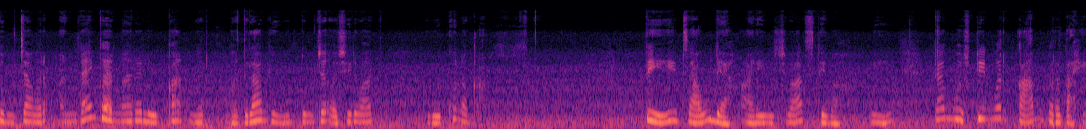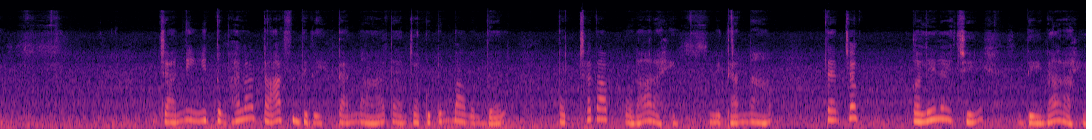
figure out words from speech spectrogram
तुमच्यावर अन्याय करणाऱ्या लोकांवर बदला घेऊन तुमचे आशीर्वाद रोखू नका. ते जाऊ द्या आणि विश्वास ठेवा. मी त्या गोष्टींवर काम करत आहे. ज्यांनी तुम्हाला त्रास दिले त्यांना त्यांच्या कुटुंबाबद्दल पश्चाताप होणार आहे. मी त्यांना त्यांच्या कलेल्याची देणार आहे.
